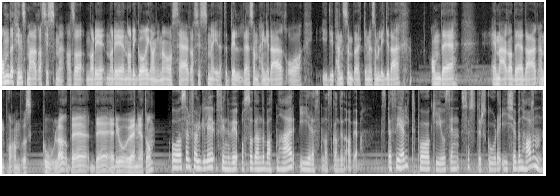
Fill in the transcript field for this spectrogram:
om det finnes mer rasisme altså når de, når, de, når de, går i gangene og ser rasisme i dette bildet som henger der, og i de pensumbøkene som ligger der, om det er mer av det der enn på andre skoler, det, det er det jo uenighet om. Og selvfølgelig finner vi også den debatten her i resten av Skandinavia. Spesielt på KIO sin søsterskole i København,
